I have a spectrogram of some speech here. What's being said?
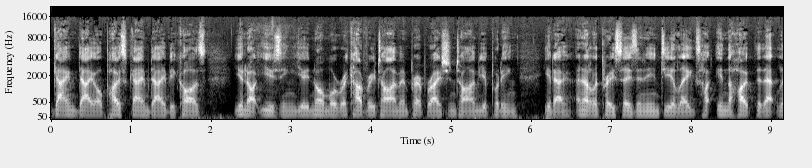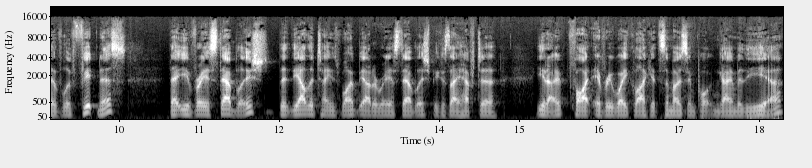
game day or post game day because you're not using your normal recovery time and preparation time. You're putting, you know, another pre-season into your legs in the hope that that level of fitness that you've re-established that the other teams won't be able to re-establish because they have to, you know, fight every week like it's the most important game of the year.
